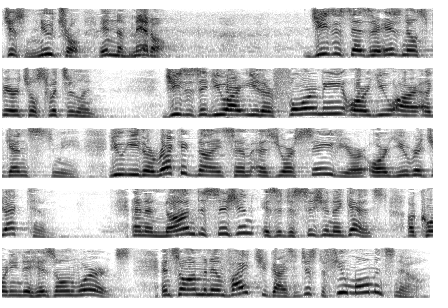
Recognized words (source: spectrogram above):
just neutral, in the middle. Jesus says there is no spiritual Switzerland. Jesus said, You are either for me or you are against me. You either recognize him as your Savior or you reject him. And a non decision is a decision against, according to his own words. And so I'm going to invite you guys in just a few moments now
